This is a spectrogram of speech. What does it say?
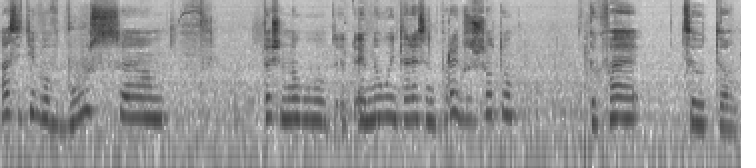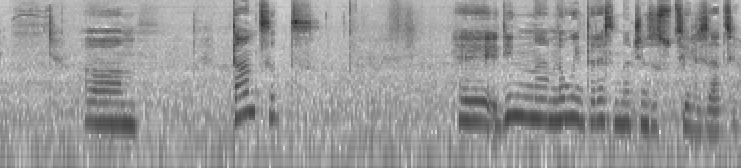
Аз и ти в Бус а, беше много, е много интересен проект, защото каква е целта? А, танцът е един много интересен начин за социализация.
